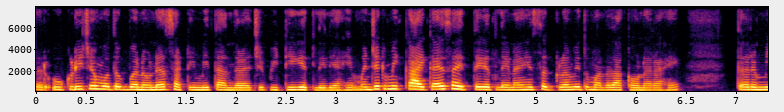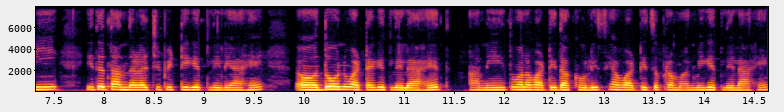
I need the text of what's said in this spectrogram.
तर उकडीचे मोदक बनवण्यासाठी मी तांदळाची पिठी घेतलेली आहे. म्हणजे मी काय काय साहित्य घेतले ना हे सगळं मी तुम्हाला दाखवणार आहे. तर मी इथं तांदळाची पिठी घेतलेली आहे. दोन वाट्या घेतलेल्या आहेत आणि तुम्हाला वाटी दाखवलीच ह्या वाटीचं प्रमाण मी घेतलेलं आहे.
